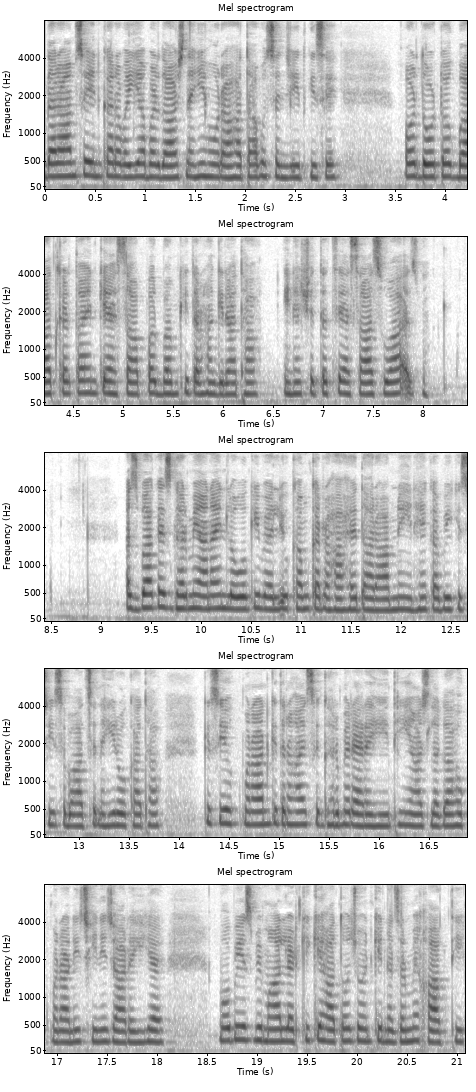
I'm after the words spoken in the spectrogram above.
दराम से इनका रवैया बर्दाश्त नहीं हो रहा था वो संजीदगी से। और दो टोक बात करता, इनके एहसाब पर बम की तरह गिरा था। इन्हें शिद्दत से एहसास हुआ। असबा का इस घर में आना इन लोगों की वैल्यू कम कर रहा है। दाराम ने इन्हें कभी किसी से बात से नहीं रोका था। किसी हुक्मरान की तरह इसके घर में रह रही थी। आज लगा हुक्मरानी छीनी जा रही है। वो भी इस बीमार लड़की के हाथों जो इनकी नज़र में खाक थी।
